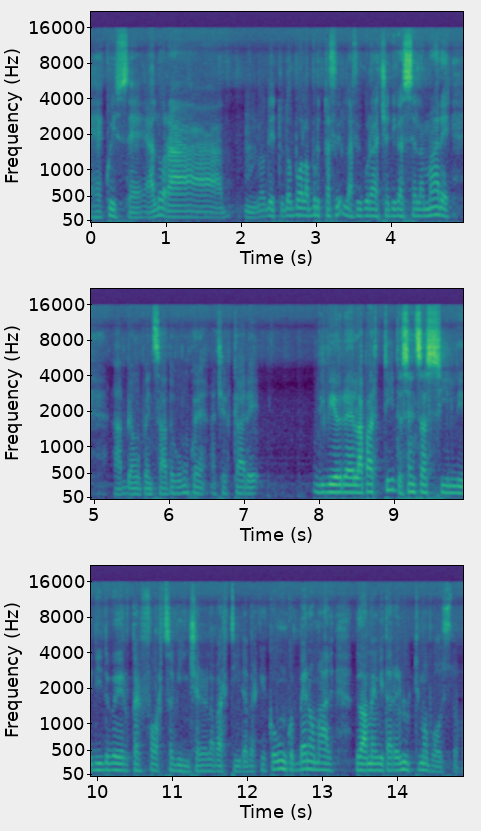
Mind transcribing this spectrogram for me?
E questo è. Allora mm, ho detto dopo la brutta fi- la figuraccia di Castellammare abbiamo pensato comunque a cercare di vivere la partita senza assilli di dover per forza vincere la partita perché comunque bene o male dovevamo evitare l'ultimo posto.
